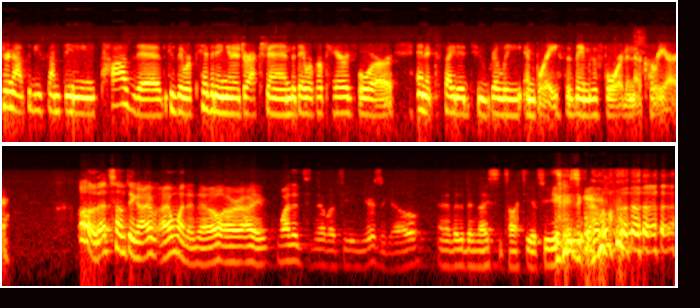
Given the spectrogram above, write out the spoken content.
turned out to be something positive because they were pivoting in a direction that they were prepared for and excited to really embrace as they move forward in their career. Oh, that's something I, I want to know, or I wanted to know a few years ago, and it would have been nice to talk to you a few years ago.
